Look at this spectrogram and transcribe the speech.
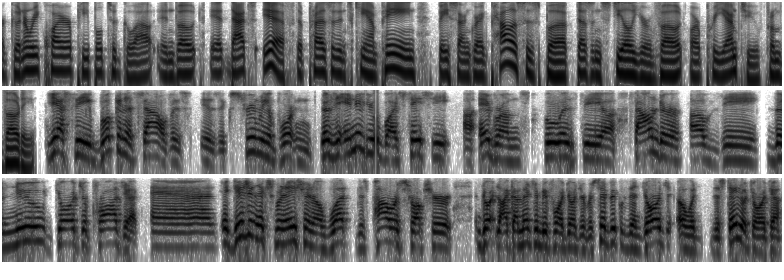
are going to require people to go out and vote. It, that's if the president's campaign based on Greg Palast's book doesn't steal your vote or preempt you from voting. Yes, the book in itself is is extremely important. There's an interview by Stacey uh, Abrams, who is the uh, founder of the the New Georgia Project, and it gives an explanation of what this power structure like I mentioned before, Georgia Pacific within Georgia, uh, the state of Georgia,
